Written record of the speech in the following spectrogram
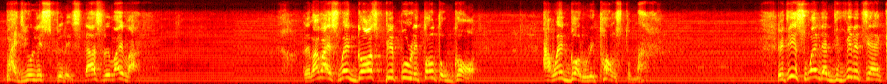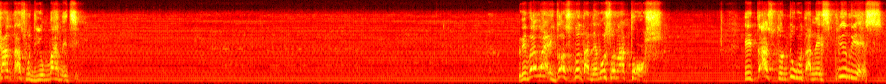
by the Holy Spirit, that's revival. Revival is when God's people return to God and when God returns to man. It is when the divinity encounters with humanity. Revival is just not an emotional touch, it has to do with an experience.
